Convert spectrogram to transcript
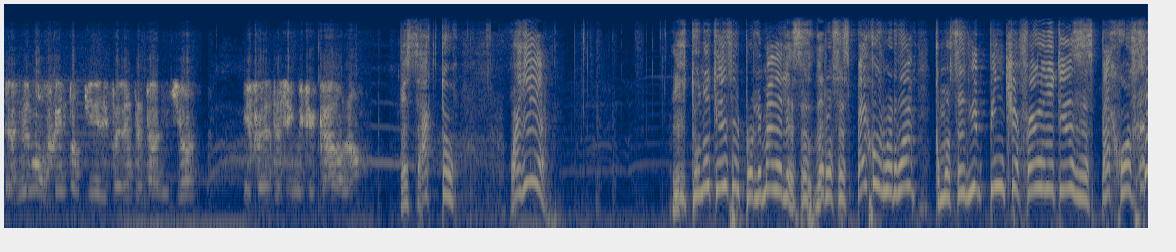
el mismo objeto tiene diferente tradición, diferente significado, ¿no? Exacto. Oye, y tú no tienes el problema de, les- de los espejos, ¿verdad? Como estás bien pinche feo, no tienes espejos.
